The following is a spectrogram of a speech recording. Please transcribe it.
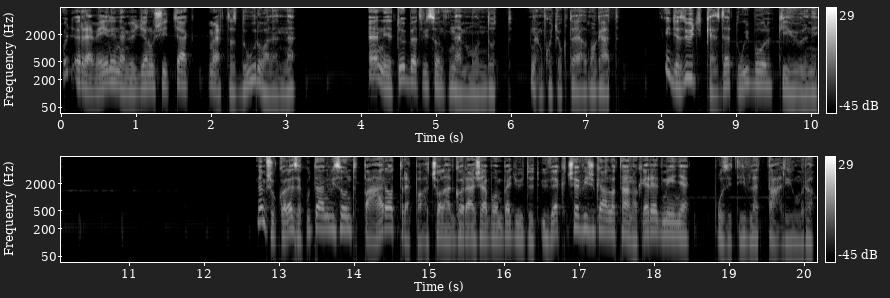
hogy reméli nem őt gyanúsítják, mert az durva lenne. Ennél többet viszont nem mondott, nem kotyogta el magát. Így az ügy kezdett újból kihűlni. Nem sokkal ezek után viszont pár a Trepal család garázsában begyűjtött üvegcse vizsgálatának eredménye pozitív lett táliumra.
